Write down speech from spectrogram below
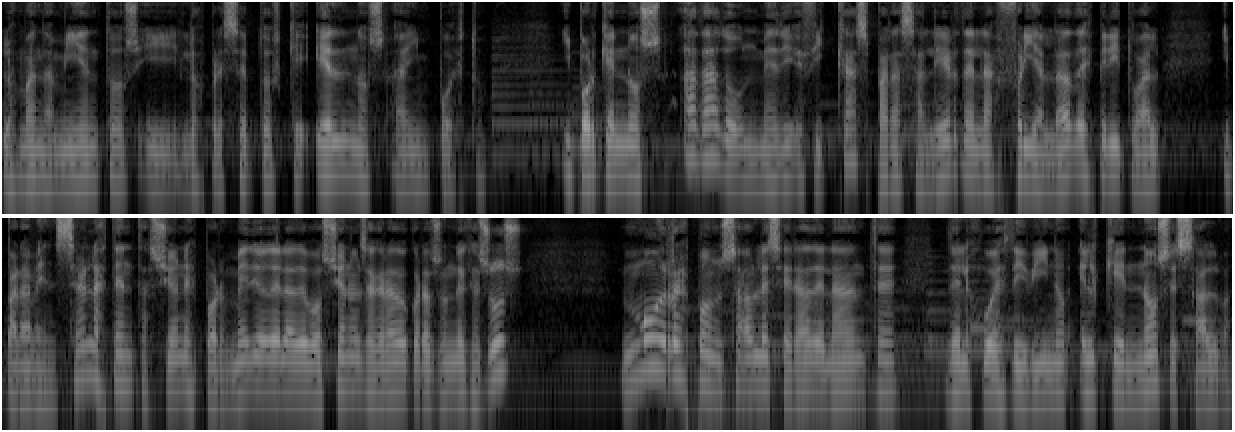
los mandamientos y los preceptos que Él nos ha impuesto, y porque nos ha dado un medio eficaz para salir de la frialdad espiritual y para vencer las tentaciones por medio de la devoción al Sagrado Corazón de Jesús, muy responsable será delante del juez divino el que no se salva,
